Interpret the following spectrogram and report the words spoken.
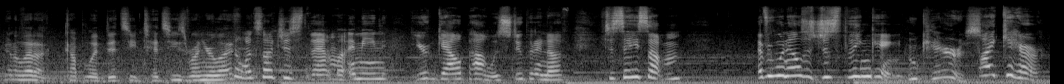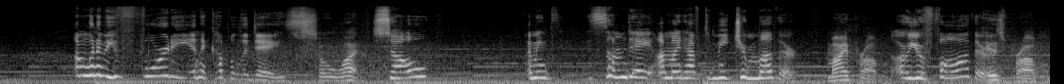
You gonna let a couple of ditzy titsy run your life? No, it's not just that. mu- I mean, your gal pal was stupid enough to say something. Everyone else is just thinking. Who cares? I care. I'm gonna be 40 in a couple of days. So what? So? I mean, someday I might have to meet your mother My problem. or your father. His problem.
